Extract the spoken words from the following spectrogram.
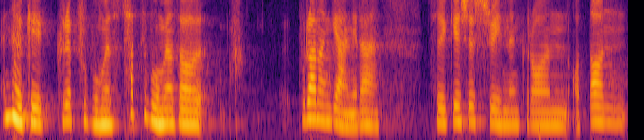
맨날 이렇게 그래프 보면서 차트 보면서 막 불안한 게 아니라 즐기실 수 있는 그런 어떤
